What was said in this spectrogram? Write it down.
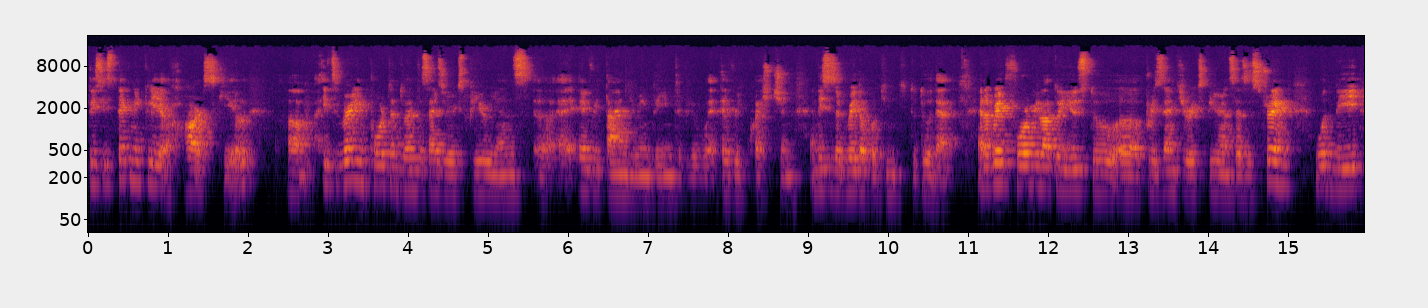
this is technically a hard skill, um, it's very important to emphasize your experience uh, every time during the interview, at every question, and this is a great opportunity to do that. And a great formula to use to uh, present your experience as a strength would be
